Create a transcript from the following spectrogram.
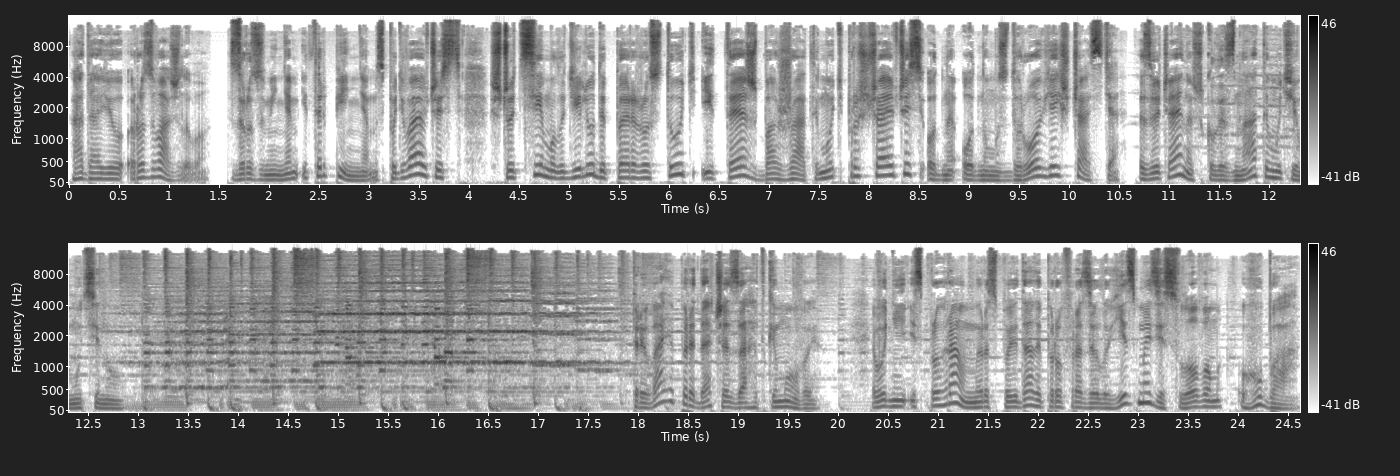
Гадаю, розважливо, з розумінням і терпінням, сподіваючись, що ці молоді люди переростуть і теж бажатимуть, прощаючись одне одному здоров'я і щастя, звичайно ж, коли знатимуть йому ціну. Триває передача загадки мови. В одній із програм ми розповідали про фразеологізми зі словом губа.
